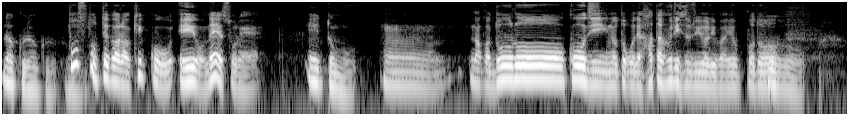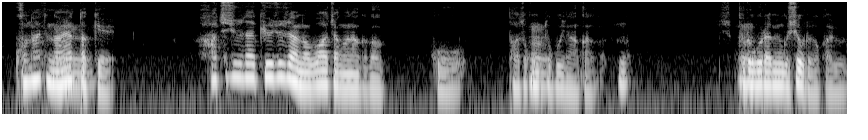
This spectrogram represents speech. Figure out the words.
楽々。年取ってから結構ええよね、それ。ええと思う。うん。なんか道路工事のとこで旗振りするよりはよっぽど。そうそう。この間何やったっけ、?80 代、90代のおばあちゃんがなんかが、こう、パソコン得意なんか、なプログラミングしよるとかいう。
